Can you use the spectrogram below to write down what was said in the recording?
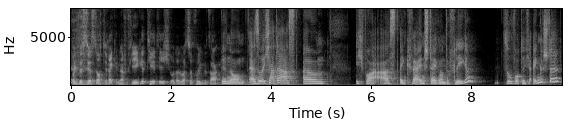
Und bist du jetzt noch direkt in der Pflege tätig oder du hast ja vorhin gesagt? Genau, also ich hatte erst, ähm, ich war erst ein Quereinsteiger in der Pflege, so wurde ich eingestellt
